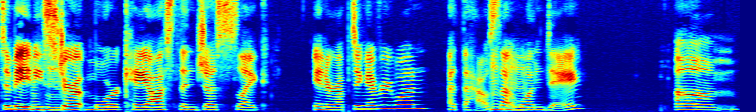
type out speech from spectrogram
to maybe Mhm. stir up more chaos than just like interrupting everyone at the house that Mhm. one day. Um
